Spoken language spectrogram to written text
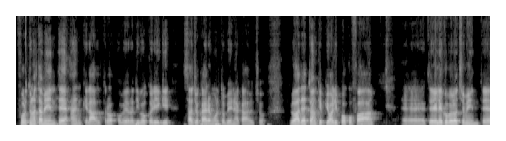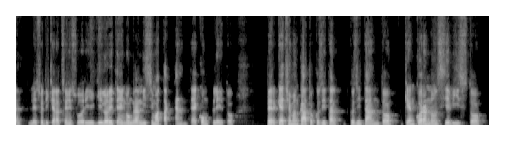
Fortunatamente anche l'altro ovvero Divo Corighi sa giocare molto bene a calcio. Lo ha detto anche Pioli poco fa eh, te le leggo velocemente le sue dichiarazioni su Orighi. Lo ritengo un grandissimo attaccante è completo perché ci è mancato così, ta- così tanto che ancora non si è visto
